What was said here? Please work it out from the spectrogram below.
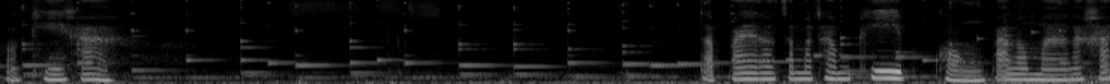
โอเคค่ะ ต่อไปเราจะมาทำครีบของปลาโลมานะคะ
